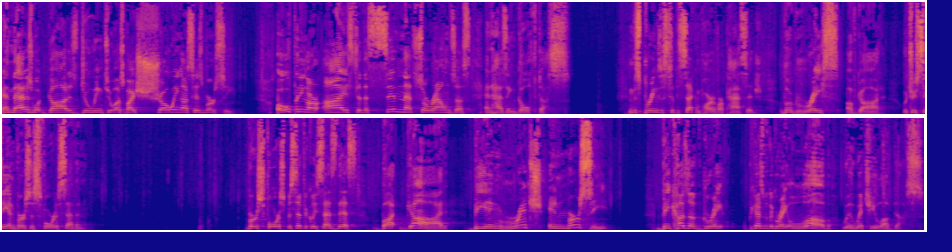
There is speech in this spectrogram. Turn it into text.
And that is what God is doing to us by showing us His mercy, opening our eyes to the sin that surrounds us and has engulfed us. And this brings us to the second part of our passage the grace of God, which we see in verses 4 to 7. Verse 4 specifically says this But God, being rich in mercy, because of great because of the great love with which he loved us.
